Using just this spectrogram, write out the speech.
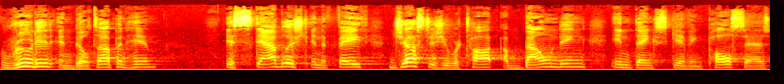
Rooted and built up in him, established in the faith, just as you were taught, abounding in thanksgiving. Paul says,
